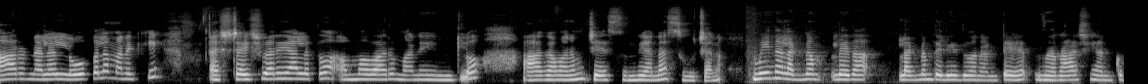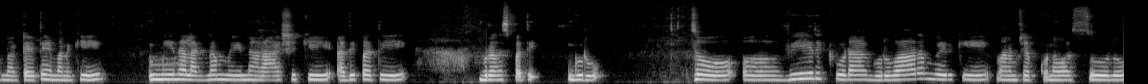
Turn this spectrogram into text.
ఆరు నెలల లోపల మనకి అష్టైశ్వర్యాలతో అమ్మవారు మన ఇంట్లో ఆగమనం చేస్తుంది అన్న సూచన. మీన లగ్నం లేదా లగ్నం తెలియదు అని అంటే రాశి అనుకున్నట్టయితే మనకి మీన లగ్నం మీన రాశికి అధిపతి బృహస్పతి గురువు సో వీరికి కూడా గురువారం వీరికి మనం చెప్పుకున్న వస్తువులు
